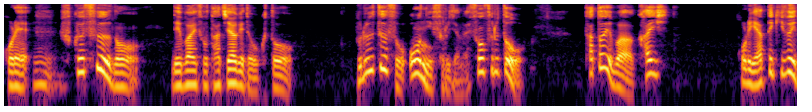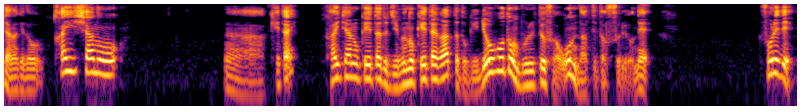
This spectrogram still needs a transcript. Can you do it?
これ、うん。複数のデバイスを立ち上げておくと、Bluetooth をオンにするじゃない？そうすると、例えば会社、これやって気づいたんだけど、会社の、あー携帯？会社の携帯と自分の携帯があったとき、両方とも Bluetooth がオンになってたとするよね。それで、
